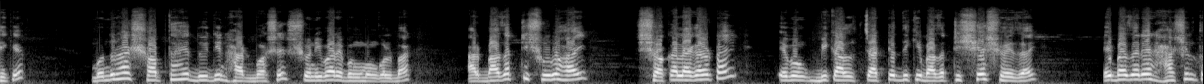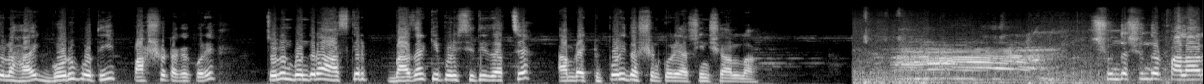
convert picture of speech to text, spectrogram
থেকে। বন্ধুরা, সপ্তাহে দুই দিন হাট বসে, শনিবার এবং মঙ্গলবার। আর বাজারটি শুরু হয় সকাল এগারোটায় এবং বিকাল চারটের দিকে বাজারটি শেষ হয়ে যায়। এই বাজারের হাসিল তোলা হয় গরু প্রতি পাঁচশো টাকা করে। চলুন বন্ধুরা, আজকের বাজার কি পরিস্থিতি যাচ্ছে, আমরা একটু পরিদর্শন করে আসি ইনশাআল্লাহ। সুন্দর সুন্দর পালার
